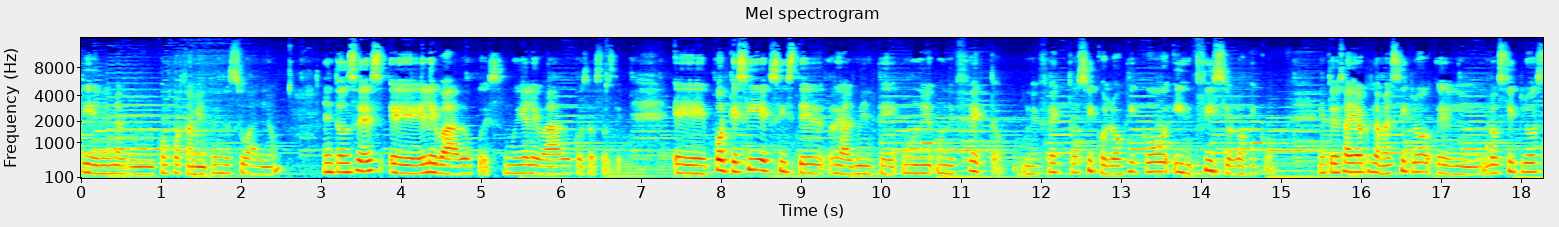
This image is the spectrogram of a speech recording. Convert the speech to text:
tienen algún comportamiento inusual, ¿no? Entonces, eh, elevado, pues muy elevado, cosas así. Eh, porque sí existe realmente un, efecto, un efecto psicológico y fisiológico. Entonces hay algo que se llama los ciclos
